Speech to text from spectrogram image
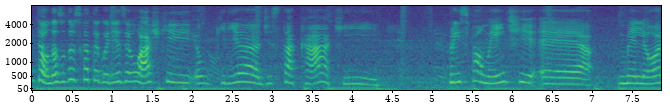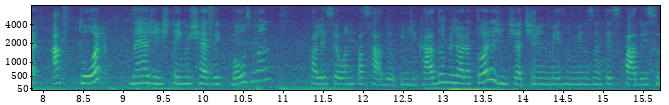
Então, das outras categorias, eu acho que eu queria destacar aqui, principalmente, é, melhor ator, né? A gente tem o Chadwick Boseman, faleceu ano passado indicado a melhor ator, a gente já tinha mais ou menos antecipado isso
